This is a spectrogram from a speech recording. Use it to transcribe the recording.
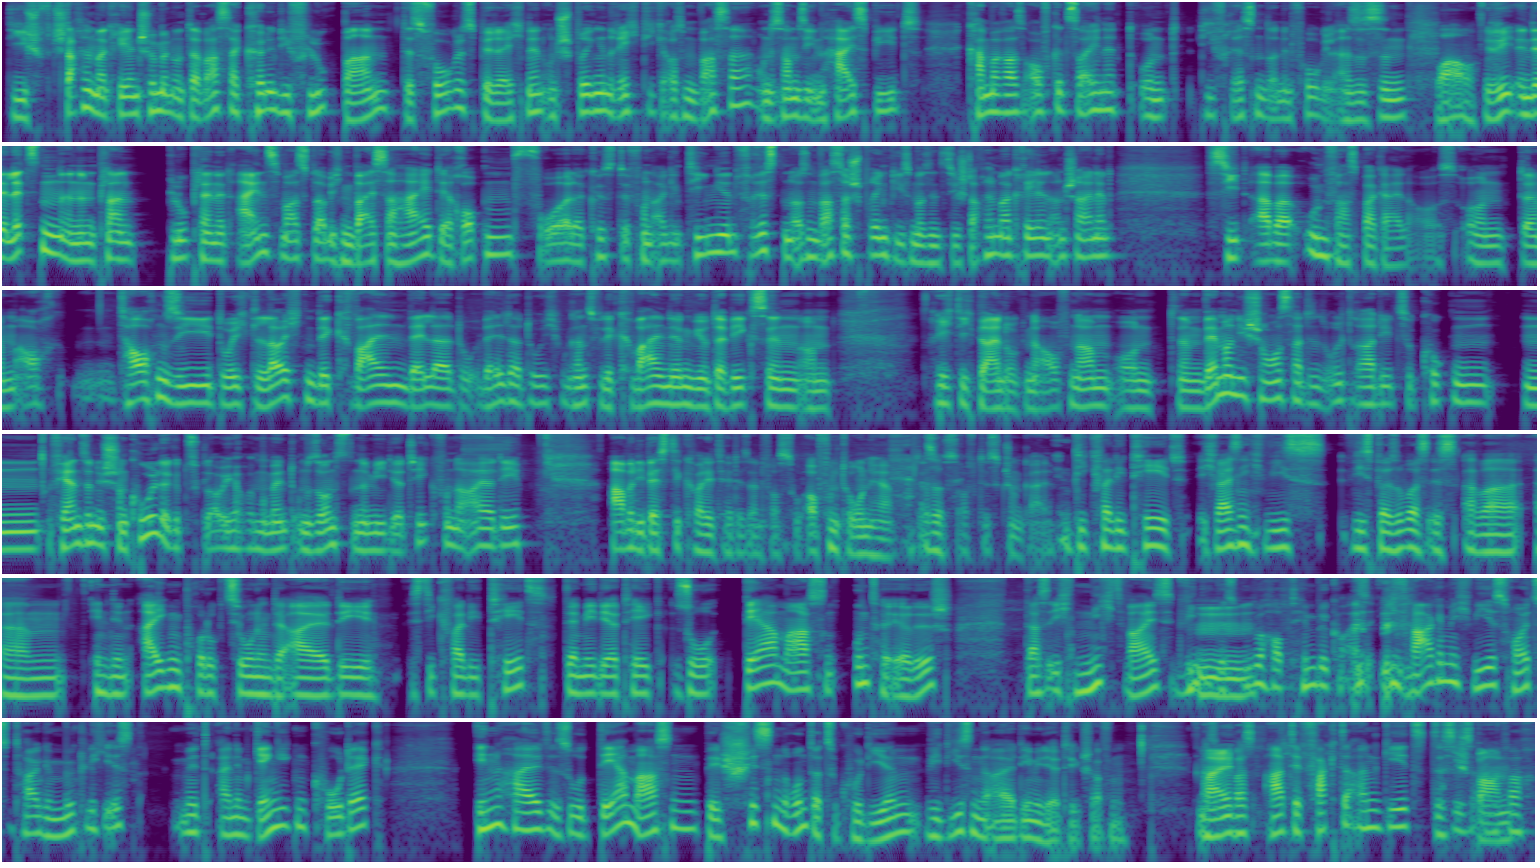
Die Stachelmakrelen schwimmen unter Wasser, können die Flugbahn des Vogels berechnen und springen richtig aus dem Wasser. Und das haben sie in Highspeed-Kameras aufgezeichnet und die fressen dann den Vogel. Also es sind Wow. in der letzten, in den Plan Blue Planet 1 war es, glaube ich, ein weißer Hai, der Robben vor der Küste von Argentinien frisst und aus dem Wasser springt. Diesmal sind es die Stachelmakrelen anscheinend. Sieht aber unfassbar geil aus. Und ähm, auch tauchen sie durch leuchtende Quallenwälder Wälder durch, wo ganz viele Quallen irgendwie unterwegs sind und richtig beeindruckende Aufnahmen. Und ähm, wenn man die Chance hat, in Ultra HD zu gucken, mh, Fernsehen ist schon cool. Da gibt es, glaube ich, auch im Moment umsonst in der Mediathek von der ARD. Aber die beste Qualität ist einfach so, auch vom Ton her. Das Also- ist auf Disc schon geil. Die Qualität, ich weiß nicht, wie es bei sowas ist, aber ähm, in den Eigenproduktionen der ARD ist die Qualität der Mediathek so dermaßen unterirdisch, dass ich nicht weiß, wie die das Mhm. überhaupt hinbekommen. Also ich frage mich, wie es heutzutage möglich ist, mit einem gängigen Codec Inhalte so dermaßen beschissen runterzukodieren, wie dies in der ARD-Mediathek schaffen. Also Nein. was Artefakte angeht, das Die ist sparen. einfach.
